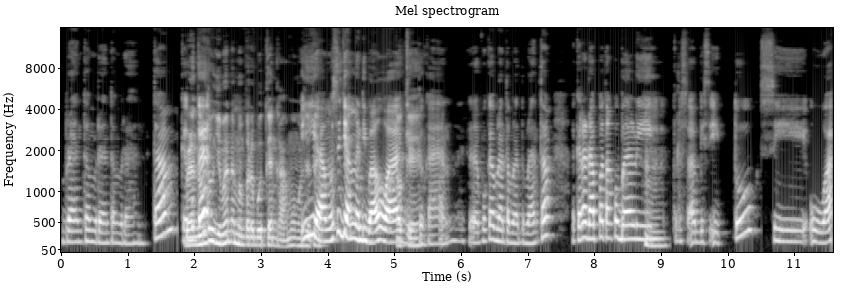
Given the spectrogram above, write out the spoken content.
berantem, berantem, berantem. Kayak Berantem pokoknya- tuh gimana memperebutkan kamu maksudnya? Iya, maksudnya jangan dibawa Oke. gitu kan. Pokoknya berantem, berantem, berantem. Akhirnya dapat aku balik. Hmm. Terus abis itu si Uwa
